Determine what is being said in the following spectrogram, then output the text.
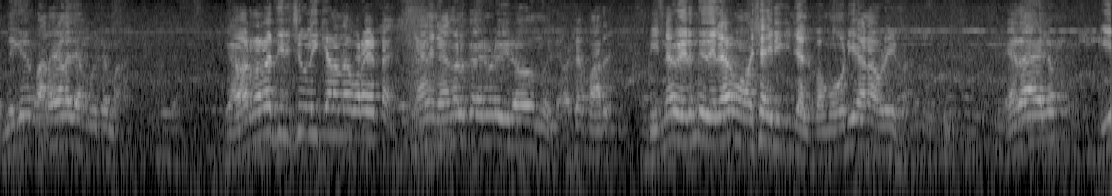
ഒന്നുകിൽ പറയാനുള്ള ചങ്കൂറ്റമാണ് ഗവർണറെ തിരിച്ചു വിളിക്കണമെന്ന് പറയട്ടെ. ഞങ്ങൾ ഞങ്ങൾക്ക് അതിനോട് വിരോധമൊന്നുമില്ല. പക്ഷെ പറ പിന്നെ വരുന്ന ഇതിലേറെ മോശമായിരിക്കും ചിലപ്പോൾ. മോഡിയാണ് അവിടെയുള്ളത് ഏതായാലും ഈ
